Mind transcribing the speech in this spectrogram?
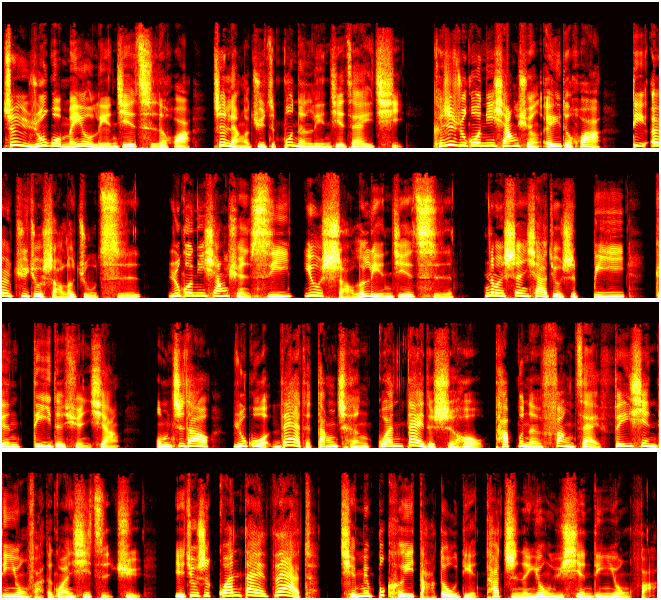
所以如果没有连接词的话，这两个句子不能连接在一起。可是如果你想选 A 的话，第二句就少了主词；如果你想选 C，又少了连接词，那么剩下就是 B 跟 D 的选项。我们知道，如果 that 当成关带的时候，它不能放在非限定用法的关系子句，也就是关带 that 前面不可以打逗点，它只能用于限定用法。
